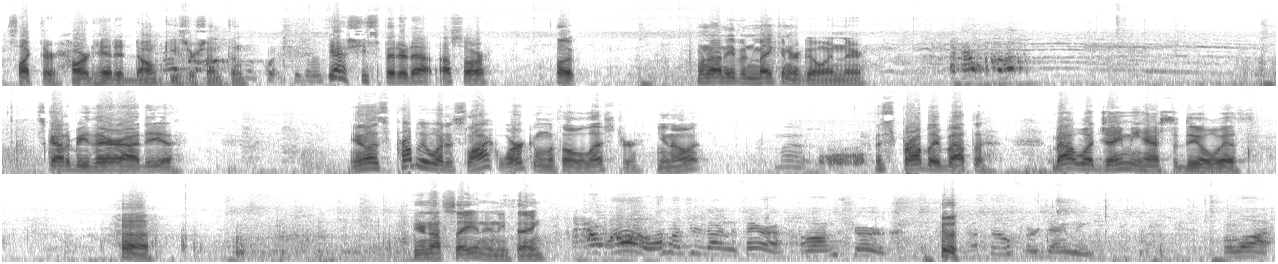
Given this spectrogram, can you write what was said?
It's like they're hard-headed donkeys or something. She does. Yeah, she spit it out. I saw her. Look, we're not even making her go in there. It's got to be their idea. You know, it's probably what it's like working with old Lester. You know it? Move. This is probably about the about what Jamie has to deal with. Huh. You're not saying anything. Oh, oh I thought you were talking to Farrah. Oh, I'm sure. I feel for Jamie. A lot.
